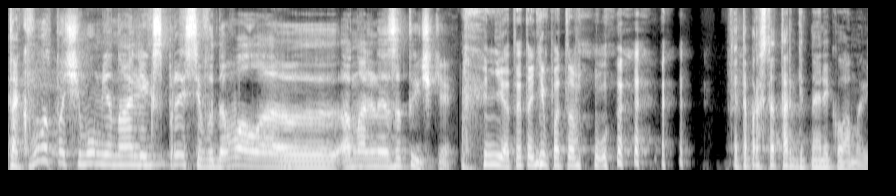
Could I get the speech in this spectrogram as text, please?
Так вот, почему мне на Алиэкспрессе выдавало э, анальные затычки. Нет, это не потому. Это просто таргетная реклама.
